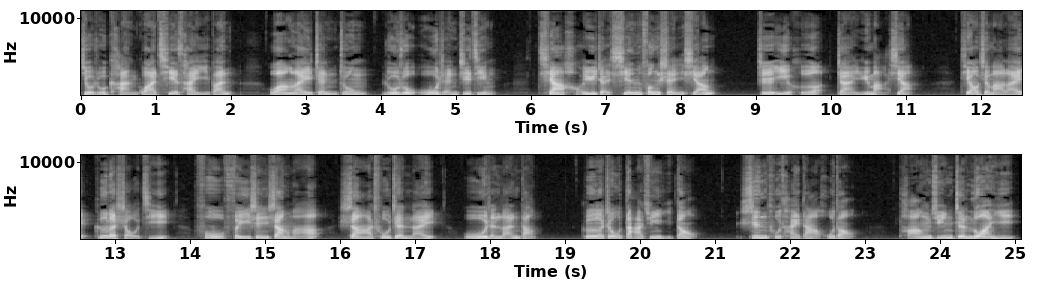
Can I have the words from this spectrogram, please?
就如砍瓜切菜一般，往来阵中如入无人之境。恰好遇着先锋沈祥，只一合斩于马下，跳下马来，割了首级，复飞身上马，杀出阵来，无人拦挡。葛州大军已到，申屠太大呼道：“唐军阵乱矣，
